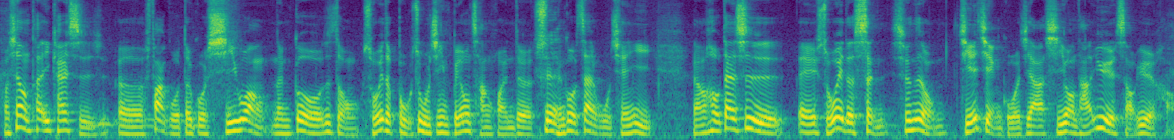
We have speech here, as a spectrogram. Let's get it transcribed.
好像他一开始，呃，法国、德国希望能够这种所谓的补助金不用偿还的，是能够占五千亿。然后，但是，诶，所谓的省是那种节俭国家，希望它越少越好。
